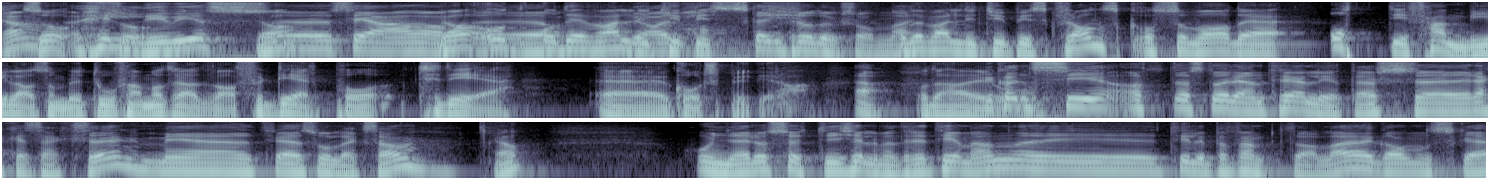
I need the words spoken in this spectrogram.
Ja, Så- så- heldigvis, Ja. eh, sier jeg da. at, Ja, og, eh, og det er veldig typisk den produksjonen Og det er veldig typisk fransk. Og så var det 85 biler som ble 235, fordelt på tre eh, coachbyggere. Ja. Er Vi jo kan si at det står en treliters eh, rekkesekser med tre Solexer. ja. 170 km i timen i, tidlig på 50-tallet. Ganske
